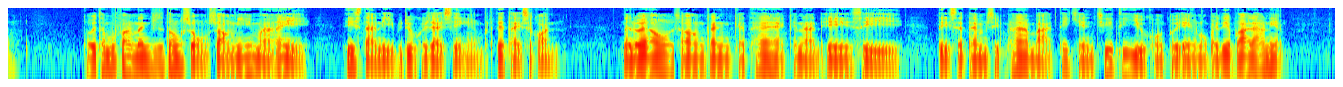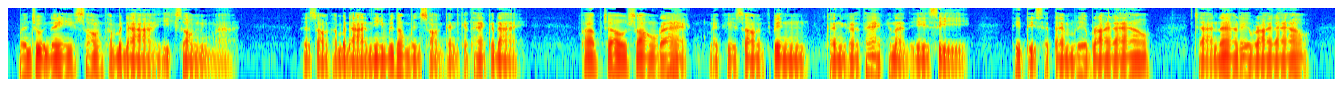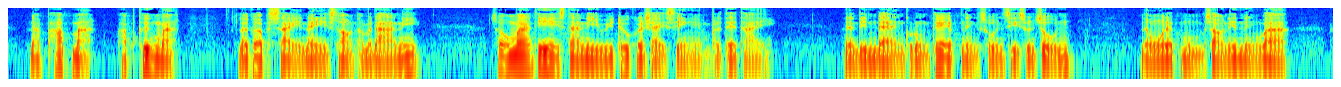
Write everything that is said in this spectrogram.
โดยท่านผู้ฟังนั้นจะต้องส่งซองนี้มาให้ที่สถานีวิทยุกระจายเสียงแห่งประเทศไทยซะก่อนโดยเอาซองกันกระแทกขนาด A4 ติดสแตมป์15 บาทที่เขียนชื่อที่อยู่ของตัวเองลงไปเรียบร้อยแล้วเนี่ยบรรจุในซองธรรมดาอีกซองหนึ่งมา แต่ซองธรรมดานี้ไม่ต้องเป็นซองกันกระแทกก็ได้ พับเจ้าซองแรกนะคือซองที่เป็นกันกระแทกขนาด A4 ที่ติดสแตมเรียบร้อยแล้วจ่าหน้าเรียบร้อยแล้วนะพับมาพับครึ่งมา แล้วก็ใส่ในซองธรรมดานี้ส่งมาที่สถานีวิทยุกระจายเสียงแห่งประเทศไทยในดินแดงกรุงเทพ 10400ในวงเล็บมุมซองนิดหนึ่งว่า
